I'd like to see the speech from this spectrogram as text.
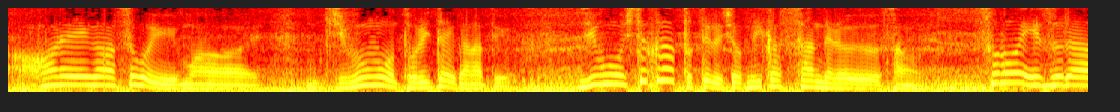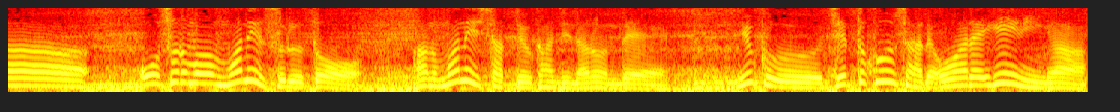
あれがすごい、まあ、自分も撮りたいかなっていう。自分を下から撮ってるでしょ、ミカス・サンデルさん。その絵面をそのまま真似すると、あの、真似したっていう感じになるんで、よくジェットコースターでお笑い芸人が、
